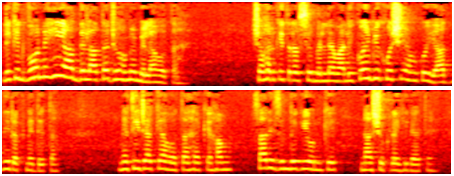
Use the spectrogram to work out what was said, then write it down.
لیکن وہ نہیں یاد دلاتا جو ہمیں ملا ہوتا ہے۔ شوہر کی طرف سے ملنے والی کوئی بھی خوشی ہم کو یاد نہیں رکھنے دیتا۔ نتیجہ کیا ہوتا ہے کہ ہم ساری زندگی ان کے نا شکرے ہی رہتے ہیں۔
